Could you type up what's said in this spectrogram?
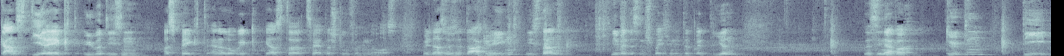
ganz direkt über diesen Aspekt einer Logik erster, zweiter Stufe hinaus. Weil das, was wir da kriegen, ist dann, wir werden das entsprechend interpretieren, das sind einfach Typen, die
